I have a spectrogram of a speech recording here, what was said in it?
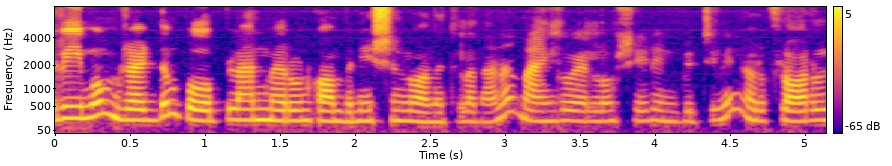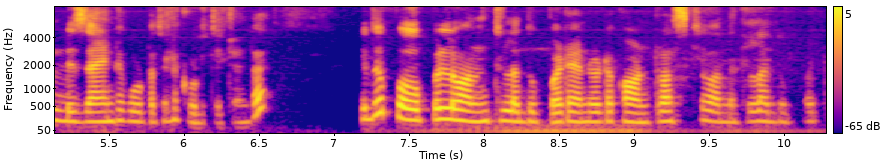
ക്രീമും റെഡും പേർപ്പിൾ ആൻഡ് മെറൂൺ കോമ്പിനേഷനിൽ വന്നിട്ടുള്ളതാണ്. Mango yellow shade in between ഒരു ഫ്ലോറൽ ഡിസൈന്റെ കൂട്ടത്തിൽ കൊടുത്തിട്ടുണ്ട്. ഇത് പേർപ്പിൾ വന്നിട്ടുള്ള ദുപ്പട്ട എന്റെ കൂടെ കോൺട്രാസ്റ്റ് വന്നിട്ടുള്ള ദുപ്പട്ട.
